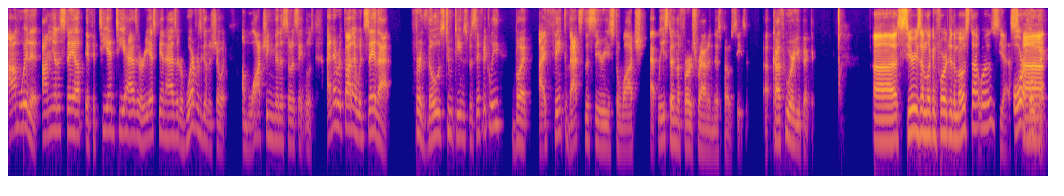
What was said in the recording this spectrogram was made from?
I'm with it. I'm gonna stay up if a TNT has it or ESPN has it or whoever's gonna show it. I'm watching Minnesota St. Louis. I never thought I would say that for those two teams specifically, but I think that's the series to watch at least in the first round in this postseason. Uh, Cuth, who are you picking? Uh, series I'm looking forward to the most. That was yes, Or Uh, hoping,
